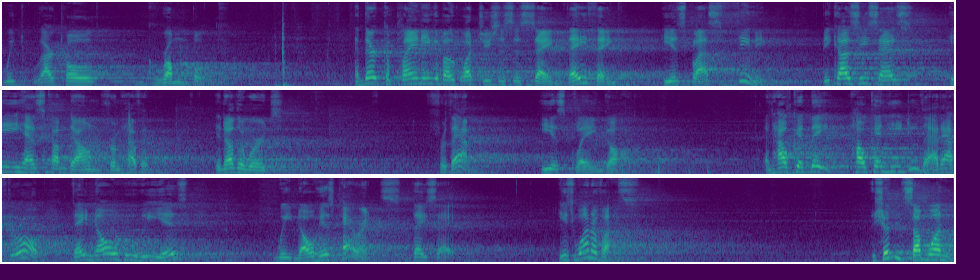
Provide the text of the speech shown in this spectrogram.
we are told, grumbled. And they're complaining about what Jesus is saying. They think he is blaspheming because he says he has come down from heaven. In other words, for them, he is playing God. And how can they how can he do that after all? They know who he is. We know his parents, they say. He's one of us. Shouldn't someone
